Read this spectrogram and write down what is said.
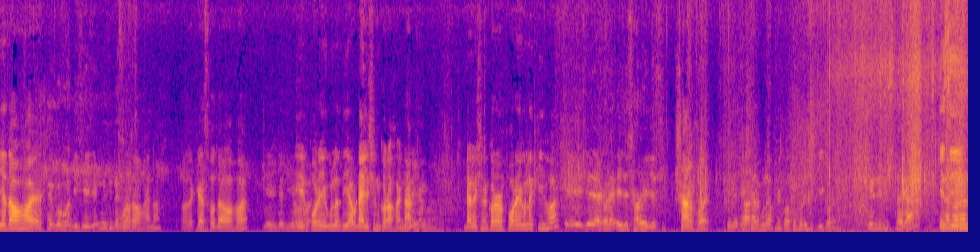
ইয়ে দেওয়া হয়? গোবর দিছি যে গোবর দেওয়া হয় না? ক্যাসও দেওয়া হয়। এরপরে এগুলো দিয়ে ডাইলেশন করা হয় না। ডাইলেশন করার পরে এগুলো কি হয়? এই যে এখন এই যে সার হয়ে গেছে। সার হয়। এই সারগুলো আপনি কত করে বিক্রি করেন? কেজি বিশ টাকা। কেজি? ধরেন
